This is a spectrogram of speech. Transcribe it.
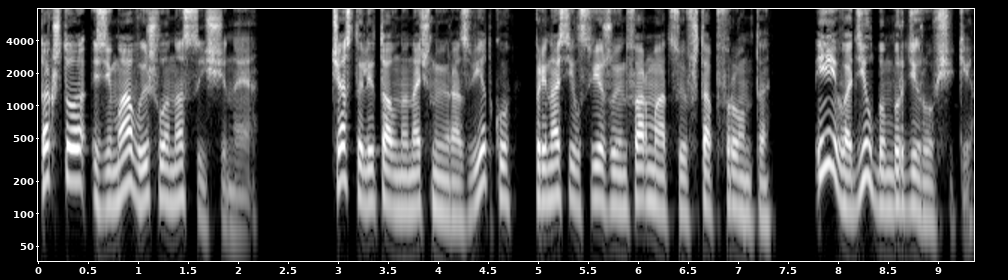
Так что зима вышла насыщенная. Часто летал на ночную разведку, приносил свежую информацию в штаб фронта и водил бомбардировщики.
